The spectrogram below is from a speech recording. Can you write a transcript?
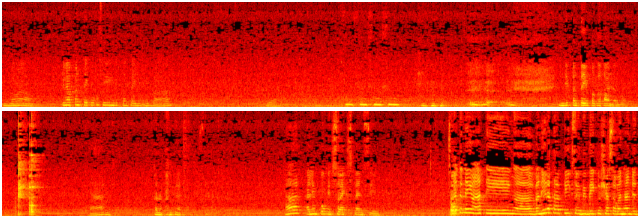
Iba. Pinapantay ko kasi hindi pantay yung iba. Yan. Shoo, shoo, shoo, shoo. Hindi pantay yung pagkakalaga. Yan. Kana pantay. Ha? Alin pong is so expensive? So, ito na yung ating uh, vanilla cupcake. So, ibibake ko siya sa 180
